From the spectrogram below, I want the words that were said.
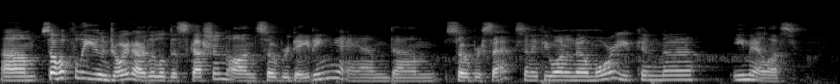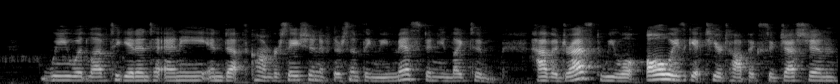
Um, so hopefully you enjoyed our little discussion on sober dating and um, sober sex. And if you want to know more, you can uh, email us. We would love to get into any in depth conversation. If there's something we missed and you'd like to have addressed, we will always get to your topic suggestion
